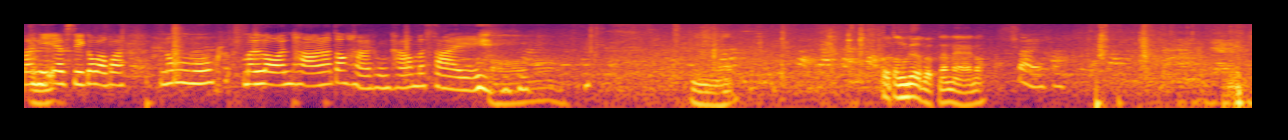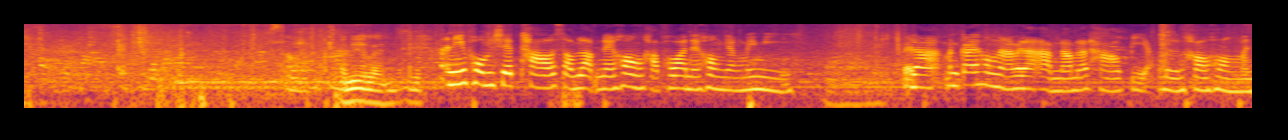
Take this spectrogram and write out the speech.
บางทีเอฟซีก็บอกว่าน้องมุกมันร้อนเท้านะต้องหาถุงเท้ามาใส่อ๋ออืมครับก็ต้องเลือกแบบหนาๆเนาะใช่ค่ะอันนี้อะไร อันนี้พรมเช็ดเท้าสำหรับในห้องค่ะ เพราะว่าในห้องยังไม่มี เวลามันใกล้ห้องน้ำเวลาอาบน้ำแล้วเท้าเปียกเดินเข้าห้องมัน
